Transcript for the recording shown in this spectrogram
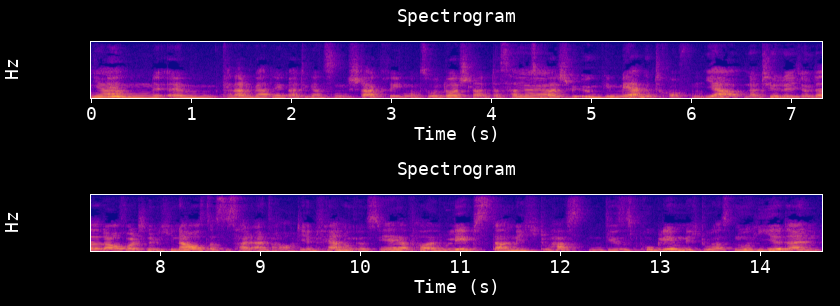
ja. in, ähm, keine Ahnung, wir hatten ja gerade die ganzen Starkregen und so in Deutschland. Das hat ja, zum Beispiel irgendwie mehr getroffen. Ja, natürlich. Und da, darauf wollte ich nämlich hinaus, dass es halt einfach auch die Entfernung ist. Ja, ja, voll. Du lebst da nicht. Du hast dieses Problem nicht. Du hast nur hier dein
